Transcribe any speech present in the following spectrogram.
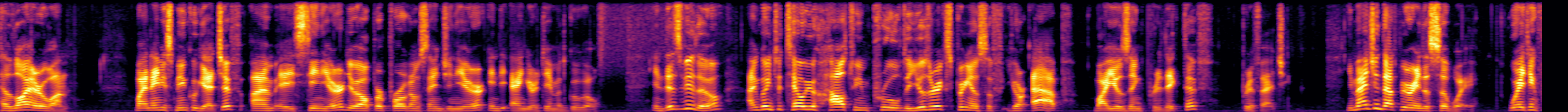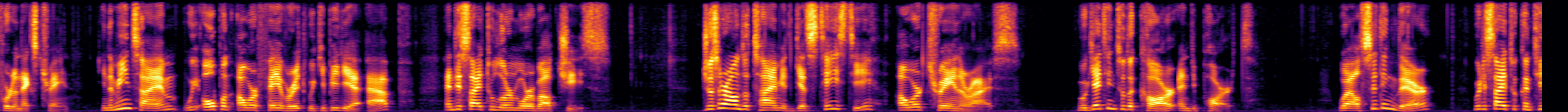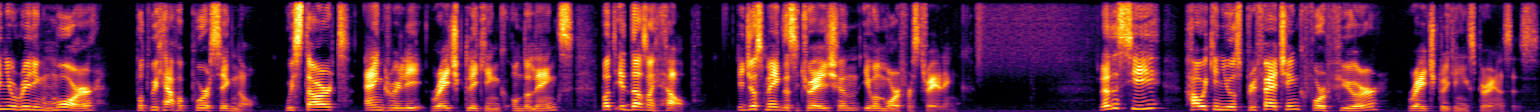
Hello everyone! My name is Minko Gechev. I'm a senior developer programs engineer in the Angular team at Google. In this video, I'm going to tell you how to improve the user experience of your app by using predictive prefetching. Imagine that we're in the subway, waiting for the next train. In the meantime, we open our favorite Wikipedia app and decide to learn more about cheese. Just around the time it gets tasty, our train arrives. We get into the car and depart. While sitting there, we decide to continue reading more, but we have a poor signal. We start angrily rage-clicking on the links, but it doesn't help. It just makes the situation even more frustrating. Let us see how we can use prefetching for fewer rage-clicking experiences.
